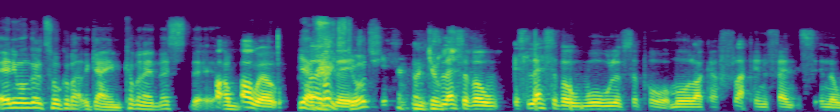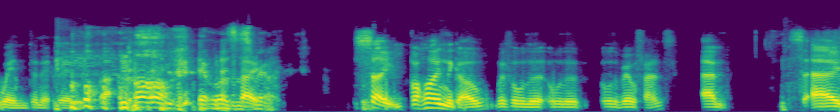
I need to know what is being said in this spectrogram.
anyone going to talk about the game? Come on in. Let's. Uh, I, um, I will. Yeah, Firstly, thanks, George. It's, it's less of a it's less of a wall of support, more like a flapping fence in the wind, isn't it? Really. oh, it was so, as well. So behind the goal, with all the all the all the real fans, um, so,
